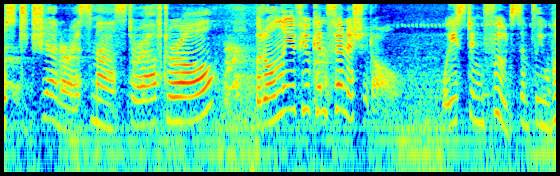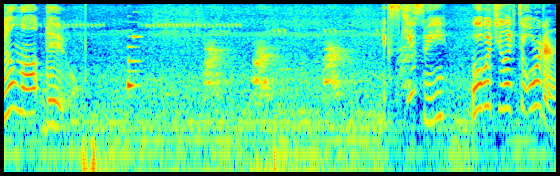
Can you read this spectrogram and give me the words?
Most generous master, after all. But only if you can finish it all. Wasting food simply will not do. Excuse me, what would you like to order?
